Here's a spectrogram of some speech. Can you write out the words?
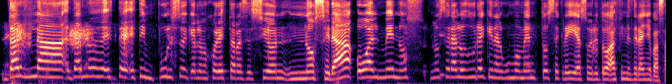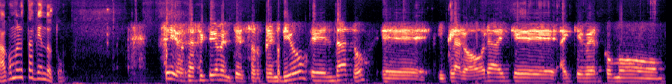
dar la, darnos este, este impulso de que a lo mejor esta recesión no será, o al menos no será lo dura que en algún momento se creía, sobre todo a fines del año pasado. ¿Cómo lo estás viendo tú? Sí, o sea, efectivamente, sorprendió el dato eh, y claro, ahora hay que hay que ver cómo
